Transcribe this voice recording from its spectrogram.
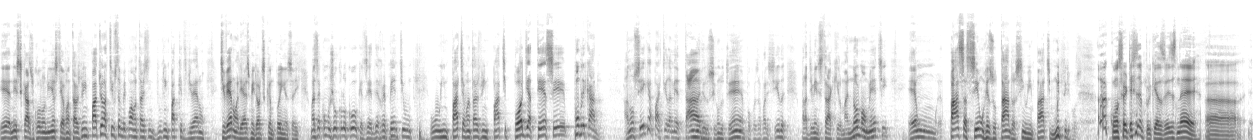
é, nesse caso o Coloniense tem a vantagem do empate, o Nativos também com a vantagem do empate, que tiveram, tiveram aliás, melhores campanhas aí. Mas é como o jogo colocou, quer dizer, de repente o, o empate, a vantagem do empate pode até ser complicado. A não ser que a partir da metade do segundo tempo, coisa parecida, para administrar aquilo. Mas normalmente é um passa a ser um resultado, assim, um empate muito perigoso. Ah, com certeza, porque às vezes, né, uh,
